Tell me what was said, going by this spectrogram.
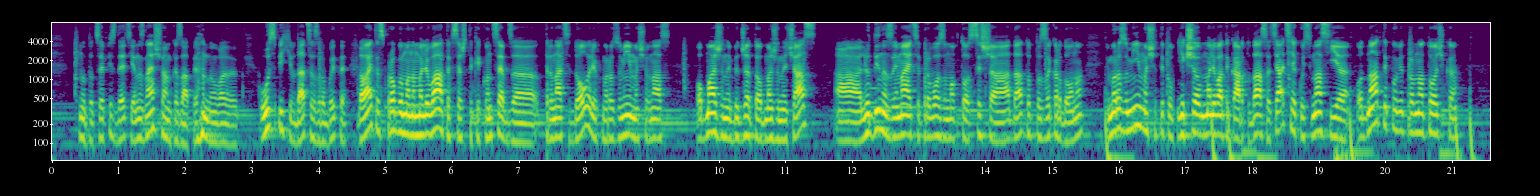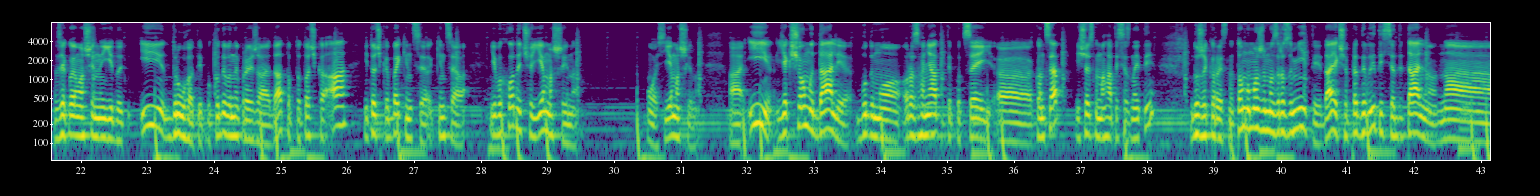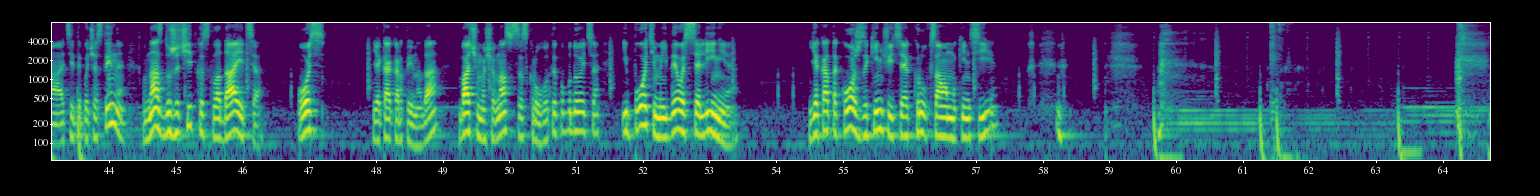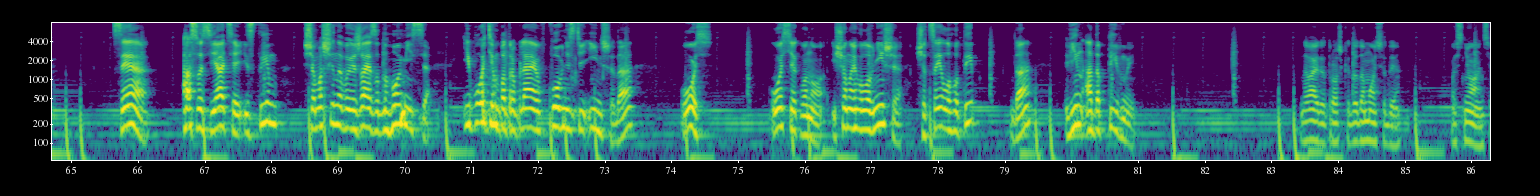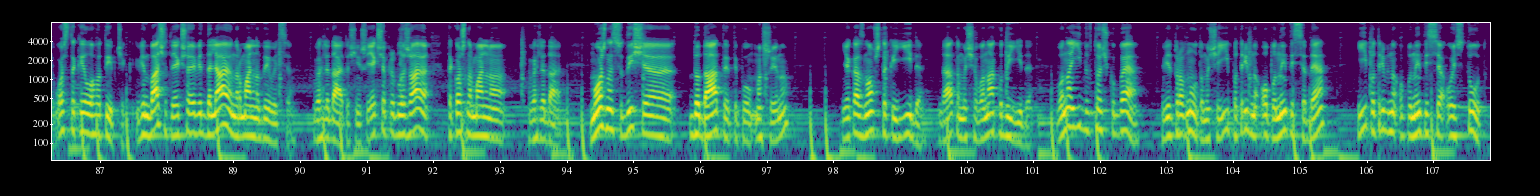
Ну, то це піздець. Я не знаю, що вам казати. Ну, успіхів, да, це зробити. Давайте спробуємо намалювати все ж таки концепт за 13 доларів. Ми розуміємо, що в нас обмежений бюджет та обмежений час. А людина займається привозом авто з США, да, тобто з-за кордону. І ми розуміємо, що, типу, якщо малювати карту, да, асоціація якусь, у нас є одна, типу, відправна точка, з якої машини їдуть, і друга, типу, куди вони приїжджають, да? тобто точка А і точка Б кінце- кінцева. І виходить, що є машина. Ось, є машина. А, і якщо ми далі будемо розганяти типу, цей е, концепт і щось намагатися знайти, дуже корисно, то ми можемо зрозуміти, да, якщо придивитися детально на ці типу частини, в нас дуже чітко складається ось яка картина. Да? Бачимо, що в нас все з кругу типу будується. І потім йде ось ця лінія, яка також закінчується як круг в самому кінці. Це асоціація із тим, що машина виїжджає з одного місця і потім потрапляє в повністю інше, да? Ось. Ось як воно. І що найголовніше, що цей логотип, да, він адаптивний. Давайте трошки додамо сюди. Ось нюансів. Ось такий логотипчик. Він, бачите, якщо я віддаляю, нормально дивиться. Виглядає точніше. Якщо приближаю, також нормально виглядає. Можна сюди ще додати, типу, машину, яка знов ж таки їде. Да? Тому що вона куди їде? Вона їде в точку Б, відправну, тому що їй потрібно опинитися де? Їй потрібно опинитися ось тут.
